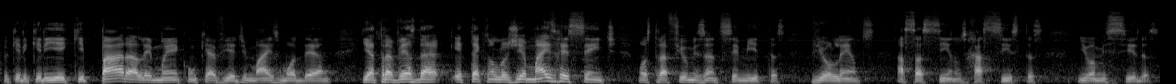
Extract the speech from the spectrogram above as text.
Porque ele queria equipar a Alemanha com o que havia de mais moderno. E através da tecnologia mais recente, mostrar filmes antissemitas, violentos, assassinos, racistas e homicidas.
